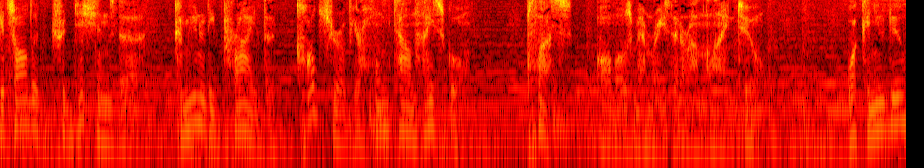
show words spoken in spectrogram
It's all the traditions, the community pride, the culture of your hometown high school. Plus, all those memories that are on the line, too. What can you do?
